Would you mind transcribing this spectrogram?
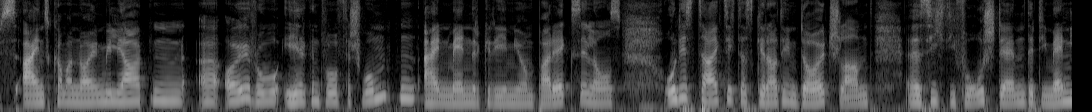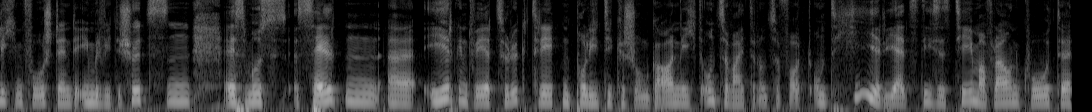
ups, 1,9 Milliarden äh, Euro irgendwo verschwunden, ein Männergremium par excellence. Und es zeigt sich, dass gerade in Deutschland äh, sich die Vorstände, die männlichen Vorstände immer wieder schützen. Es muss selten äh, irgendwer zurücktreten, Politiker schon gar nicht und so weiter und so fort. Und hier jetzt dieses Thema Frauenquote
